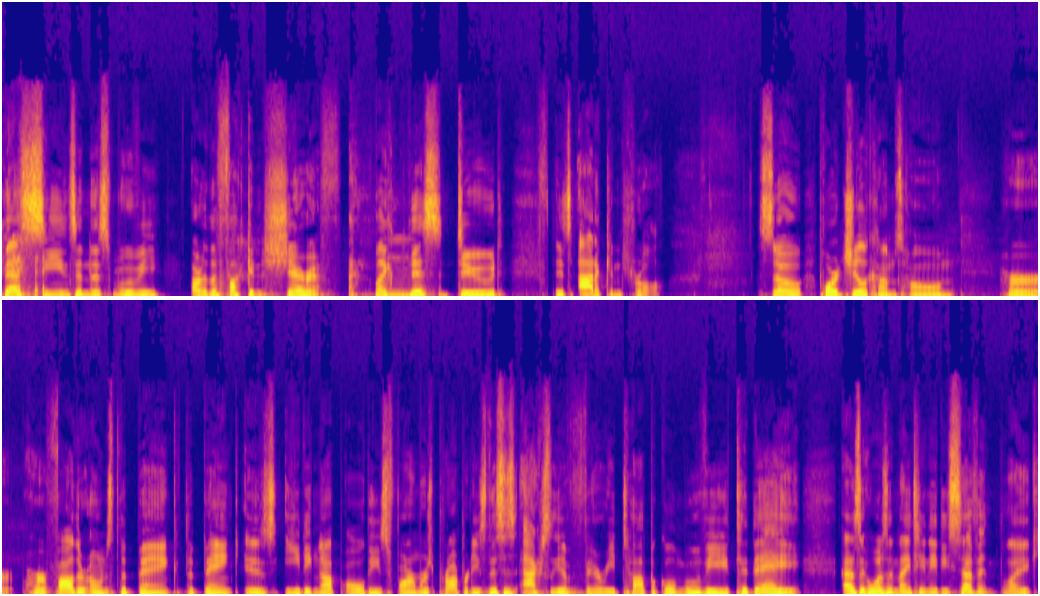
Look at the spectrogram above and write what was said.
best scenes in this movie are the fucking sheriff. like hmm. this dude is out of control. So poor Jill comes home. Her her father owns the bank. The bank is eating up all these farmers' properties. This is actually a very topical movie today, as it was in 1987. Like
